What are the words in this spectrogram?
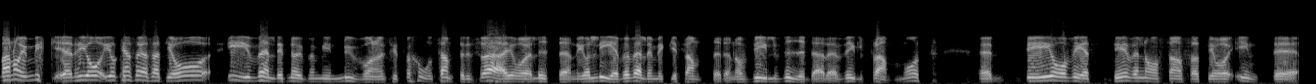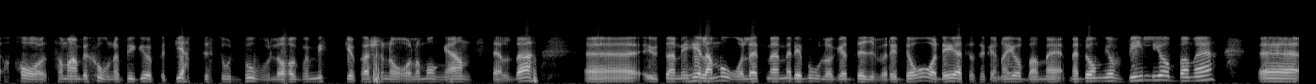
Man har ju mycket... Alltså, jag, jag, kan säga så att jag är väldigt nöjd med min nuvarande situation. Samtidigt så är jag liten, jag lever väldigt mycket i framtiden och vill vidare, vill framåt. Eh, det jag vet, det är väl någonstans att jag inte har som ambition att bygga upp ett jättestort bolag med mycket personal och många anställda. Eh, utan hela målet med, med det bolag jag driver idag, det är att jag ska kunna jobba med, med dem jag vill jobba med, eh,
